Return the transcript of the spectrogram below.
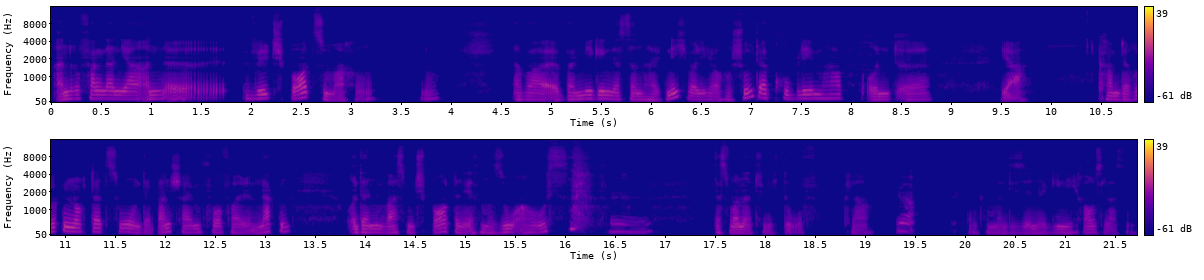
Andere fangen dann ja an, äh, wild Sport zu machen. Ne? Aber äh, bei mir ging das dann halt nicht, weil ich auch ein Schulterproblem habe und äh, ja, kam der Rücken noch dazu und der Bandscheibenvorfall im Nacken. Und dann war es mit Sport dann erstmal so aus. Mhm. Das war natürlich doof, klar. Ja. Dann kann man diese Energie nicht rauslassen.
